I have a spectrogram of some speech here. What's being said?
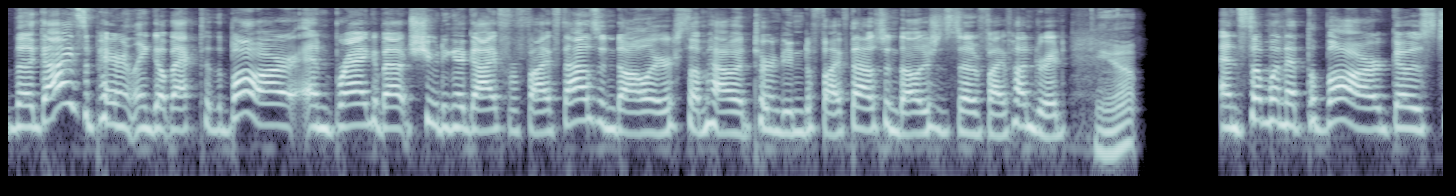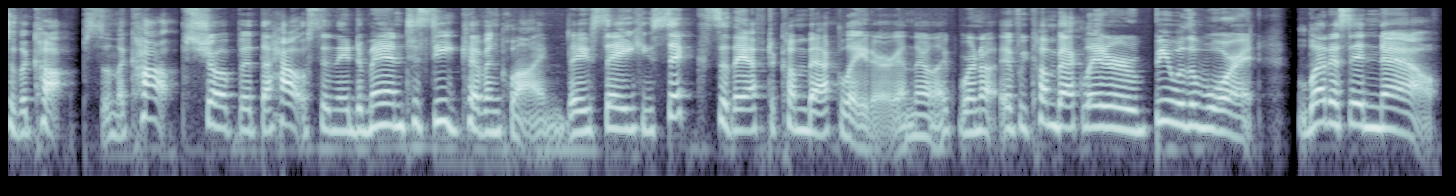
The guys apparently go back to the bar and brag about shooting a guy for $5,000. Somehow it turned into $5,000 instead of 500 Yeah. and someone at the bar goes to the cops and the cops show up at the house and they demand to see Kevin Kline. They say he's sick so they have to come back later and they're like we're not if we come back later it'll be with a warrant. Let us in now.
